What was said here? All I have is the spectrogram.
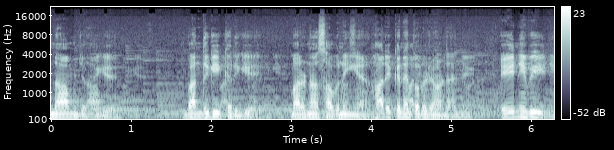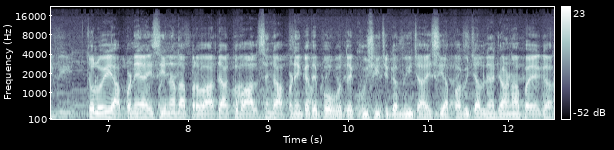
ਨਾਮ ਜਪੀਏ, ਬੰਦਗੀ ਕਰੀਏ, ਮਰਨਾ ਸਭ ਨਹੀਂ ਹੈ, ਹਰ ਇੱਕ ਨੇ ਤੁਰ ਜਾਣਾ ਜੀ। ਇਹ ਨਹੀਂ ਵੀ ਚਲੋ ਇਹ ਆਪਣੇ ਆਏ ਸੀ ਇਹਨਾਂ ਦਾ ਪਰਿਵਾਰ ਜਾਂ ਇਕਬਾਲ ਸਿੰਘ ਆਪਣੇ ਕਦੇ ਭੋਗ ਤੇ ਖੁਸ਼ੀ ਚ ਗਮੀ ਚ ਆਏ ਸੀ ਆਪਾਂ ਵੀ ਚੱਲਨੇ ਜਾਣਾ ਪਏਗਾ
